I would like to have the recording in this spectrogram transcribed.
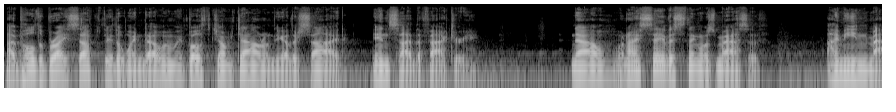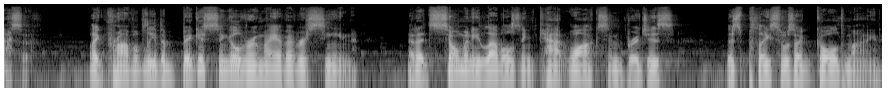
I pulled Bryce up through the window and we both jumped down on the other side, inside the factory. Now, when I say this thing was massive, I mean massive. Like probably the biggest single room I have ever seen. It had so many levels and catwalks and bridges. This place was a gold mine.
